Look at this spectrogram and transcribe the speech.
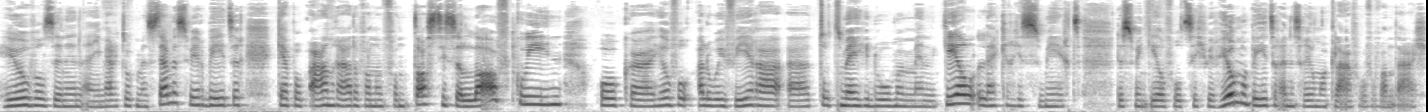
heel veel zin in. En je merkt ook, mijn stem is weer beter. Ik heb op aanraden van een fantastische love queen ook uh, heel veel aloe vera uh, tot mij genomen. Mijn keel lekker gesmeerd. Dus mijn keel voelt zich weer helemaal beter en is er helemaal klaar voor vandaag.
